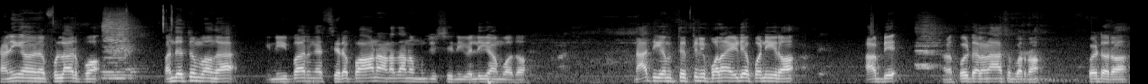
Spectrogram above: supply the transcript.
சனிக்கிழமை ஃபுல்லாக இருப்போம். வந்து எடுத்துன்னு இன்றைக்கி பாருங்கள் சிறப்பான அன்னதானம் முடிஞ்சிச்சு இன்னைக்கு வெள்ளிக்கிழமை போதும் ஞாயிற்றுக்கிழமை திருத்தணி போகலாம் ஐடியா பண்ணிக்கிறோம். அப்படியே. அங்க போயிட்டு வரலாம்னு ஆசைப்பட்றோம். போயிட்டு வரோம்.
